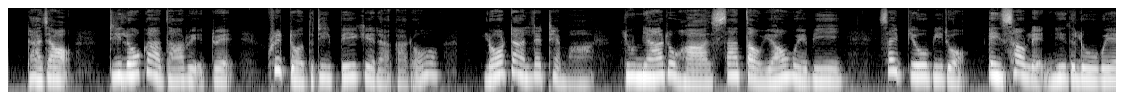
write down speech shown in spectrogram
။ဒါကြောင့်ဒီလောကသားတွေအတွက်ခရစ်တော်တတိပေးခဲ့တာကတော့လောတလက်ထက်မှာလူများတို့ဟာစားတော့ရောင်းဝယ်ပြီးစိုက်ပျိုးပြီးတော့အိမ်ဆောက်လက်နေသလိုပဲ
